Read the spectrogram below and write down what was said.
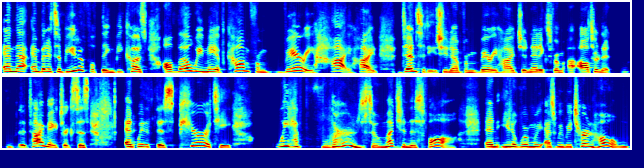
And that, and, but it's a beautiful thing because although we may have come from very high, high densities, you know, from very high genetics, from uh, alternate time matrices, and with this purity, we have learned so much in this fall. And, you know, when we, as we return home,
